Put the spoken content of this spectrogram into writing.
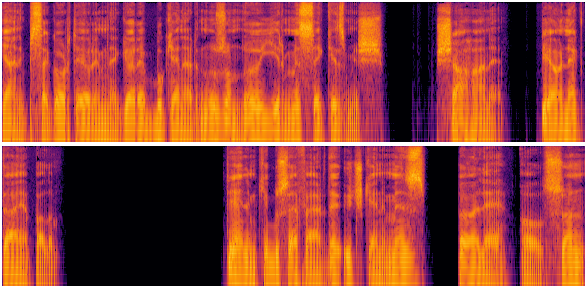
Yani Pisagor teoremine göre bu kenarın uzunluğu 28'miş. Şahane. Bir örnek daha yapalım. Diyelim ki bu sefer de üçgenimiz böyle olsun.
